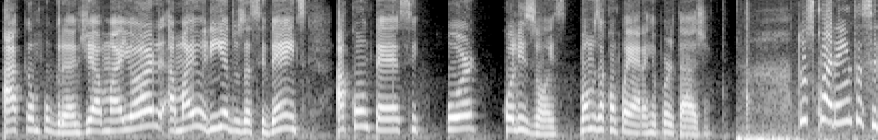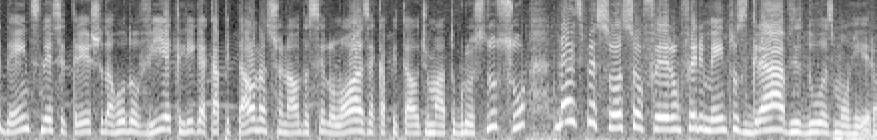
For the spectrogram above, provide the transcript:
a Campo Grande. E a, maior, a maioria dos acidentes acontece por colisões. Vamos acompanhar a reportagem. Dos 40 acidentes nesse trecho da rodovia que liga a capital nacional da celulose à capital de Mato Grosso do Sul, 10 pessoas sofreram ferimentos graves e duas morreram.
